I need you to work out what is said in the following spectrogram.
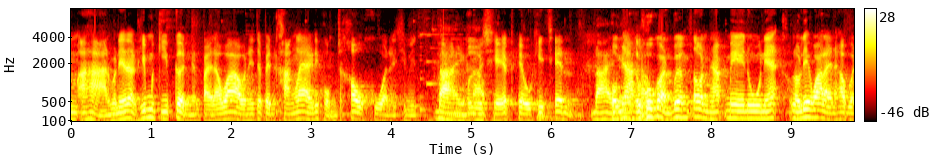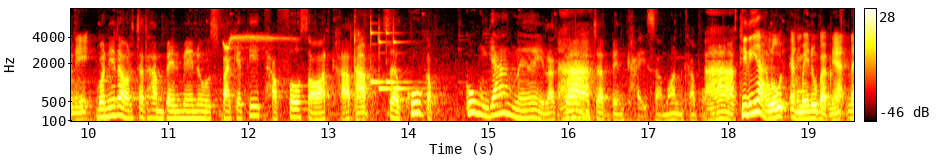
ำอาหารวันนี้อย่างที่เมื่อกี้เกรินกันไปแล้วว่าวันนี้จะเป็นครั้งแรกที่ผมจะเข้าครัวในชีวิตได้ผ่านมืครัอบเชฟเ l ลคิทเช่นได้ผมอยากเลยครับรู้ก่อนเบื้องต้นครับ เมนูเนี้ยเราเรียกว่าอะไรนะครับวันนี้ วันนี้เราจะทำเป็นเมนูสปาเกตตี้ทัฟเฟิลซอสครับครับเสิร์ฟคู่กับกุ้งย่างเนยแล้วก็อ่าจะเป็นไข่แซลมอนครับผมอ่าทีนี้อยากรู้อย่างเมนูแบบเนี้ยใน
